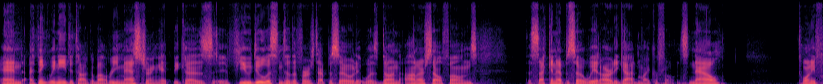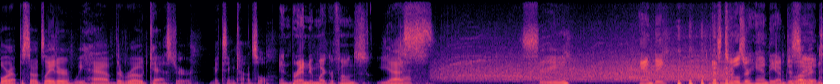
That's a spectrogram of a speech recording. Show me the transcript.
And I think we need to talk about remastering it because if you do listen to the first episode, it was done on our cell phones. The second episode, we had already gotten microphones. Now, 24 episodes later, we have the RodeCaster mixing console. And brand new microphones, Yes. See? handy. These tools are handy. I'm just Love saying. it.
